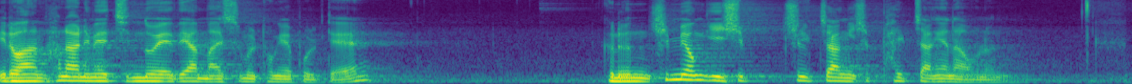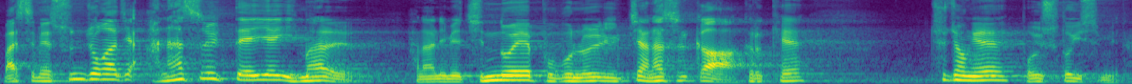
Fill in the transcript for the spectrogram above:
이러한 하나님의 진노에 대한 말씀을 통해 볼 때 그는 신명기 27장 28장에 나오는 말씀에 순종하지 않았을 때에 임할 하나님의 진노의 부분을 읽지 않았을까 그렇게 추정해 볼 수도 있습니다.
